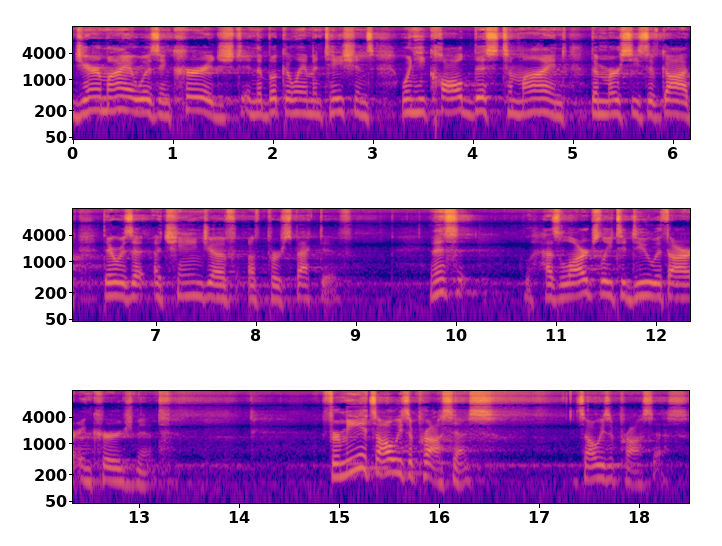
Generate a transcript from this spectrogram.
Jeremiah was encouraged in the book of Lamentations when he called this to mind the mercies of God. There was a, a change of, of perspective. And this has largely to do with our encouragement. For me, it's always a process. It's always a process.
